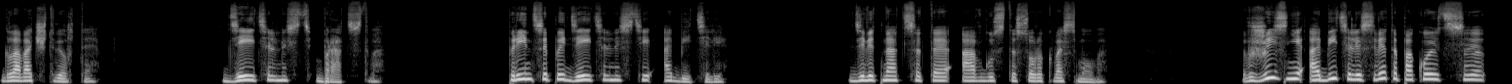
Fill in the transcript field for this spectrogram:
Глава 4. Деятельность братства. Принципы деятельности обители. 19 августа 48 -го. В жизни обители света покоится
